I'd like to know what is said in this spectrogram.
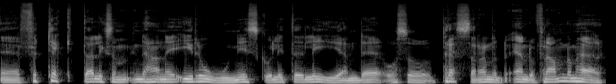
eh, förtäckta, liksom, när han är ironisk och lite leende och så pressar han ändå fram de här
